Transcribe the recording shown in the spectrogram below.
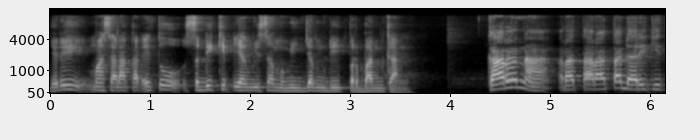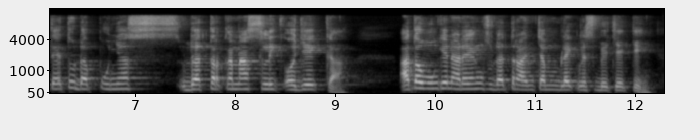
Jadi masyarakat itu sedikit yang bisa meminjam di perbankan. Karena rata-rata dari kita itu udah punya udah terkena Slik OJK. Atau mungkin ada yang sudah terancam blacklist B checking.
